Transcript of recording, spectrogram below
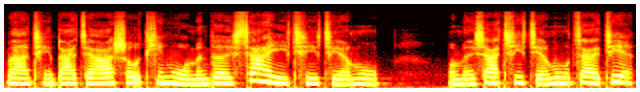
那请大家收听我们的下一期节目我们下期节目再见。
